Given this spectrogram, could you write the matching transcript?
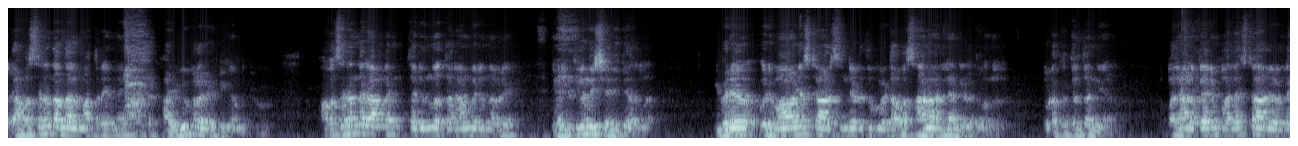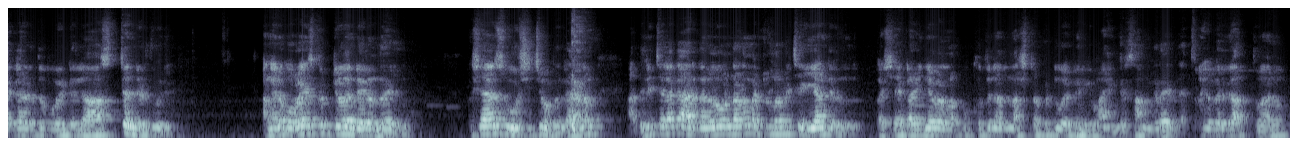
ഒരു അവസരം തന്നാൽ മാത്രമേ അവരുടെ കഴിവ് പ്രകടിപ്പിക്കാൻ പറ്റുള്ളൂ. അവസരം തരാൻ തരുന്ന തരാൻ വരുന്നവരെ ഒരിക്കലും നിഷേധിക്കാറില്ല. ഇവർ ഒരുപാട് സ്റ്റാർസിന്റെ അടുത്ത് പോയിട്ട് അവസാനമല്ല എന്റെ അടുത്ത് വന്നത്. തുടക്കത്തിൽ തന്നെയാണ്. പല ആൾക്കാരും പല സ്റ്റാറുകളുടെയൊക്കെ അടുത്ത് പോയിട്ട് ലാസ്റ്റ് എന്റെ അടുത്ത് വരും. അങ്ങനെ കുറെ സ്ക്രിപ്റ്റുകൾ എന്റെ ഉണ്ടായിരുന്നു. പക്ഷെ ഞാൻ സൂക്ഷിച്ചു നോക്കും കാരണം അതിൽ ചില കാരണങ്ങൾ കൊണ്ടാണ് മറ്റുള്ളവർ ചെയ്യാണ്ടിരുന്നത്. പക്ഷെ കഴിഞ്ഞ വെള്ളപ്പൊക്കത്തിന് അത് നഷ്ടപ്പെട്ടു പോയപ്പോൾ എനിക്ക് ഭയങ്കര സങ്കടമായിരുന്നു. എത്രയോ പേർക്ക് അധ്വാനവും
